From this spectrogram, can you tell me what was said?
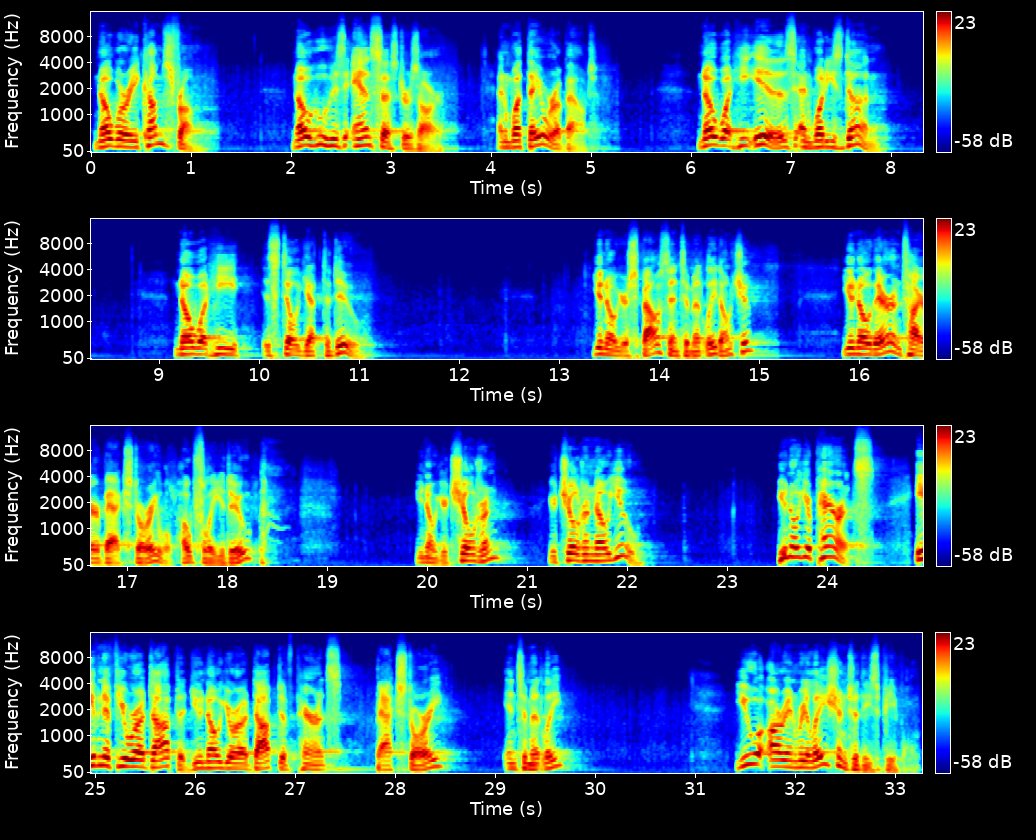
Know where he comes from, know who his ancestors are and what they were about, know what he is and what he's done, know what he is still yet to do. You know your spouse intimately, don't you? You know their entire backstory. Well, hopefully you do. you know your children. Your children know you. You know your parents. Even if you were adopted, you know your adoptive parents' backstory intimately. You are in relation to these people,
